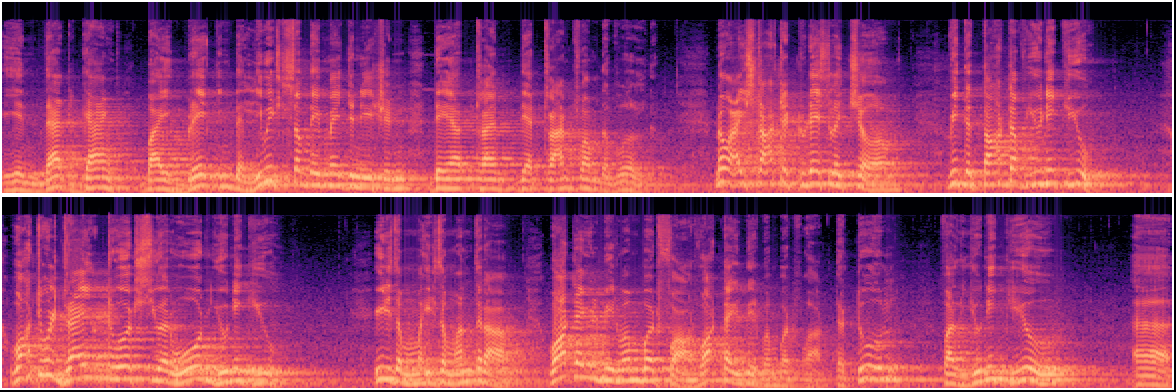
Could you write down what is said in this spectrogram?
in that gang by breaking the limits of the imagination? They are, tran- they are transformed the world. Now, I started today's lecture with the thought of unique you. What will drive towards your own unique you? It is a, it is a mantra. What I will be remembered for? What I will be remembered for? The tool for unique you, uh,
